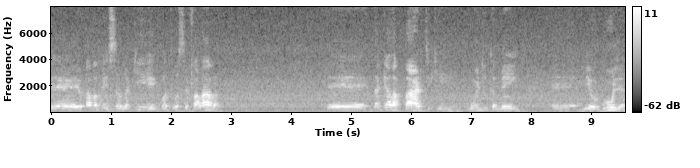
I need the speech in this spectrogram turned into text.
é, eu estava pensando aqui, enquanto você falava, é, daquela parte que muito também é, me orgulha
